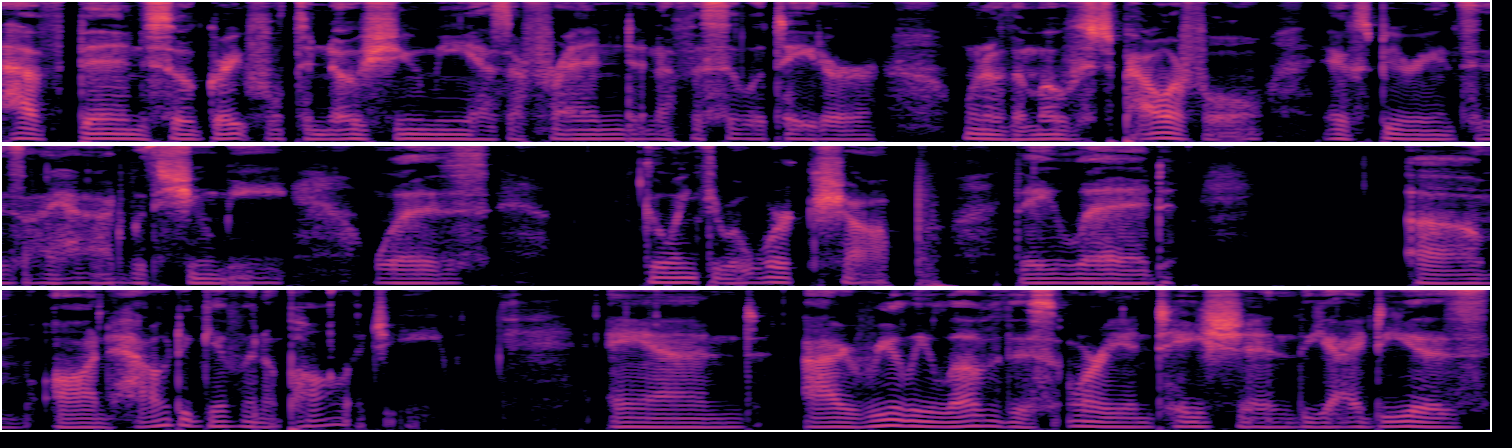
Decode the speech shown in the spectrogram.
have been so grateful to know Shumi as a friend and a facilitator. One of the most powerful experiences I had with Shumi was going through a workshop they led um, on how to give an apology and I really love this orientation. The ideas,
